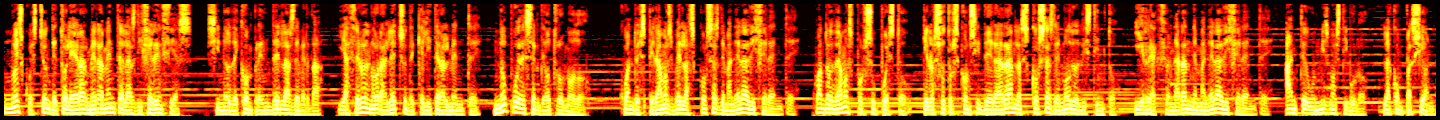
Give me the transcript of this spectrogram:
No es cuestión de tolerar meramente las diferencias, sino de comprenderlas de verdad, y hacer honor al hecho de que literalmente, no puede ser de otro modo. Cuando esperamos ver las cosas de manera diferente, cuando damos por supuesto que los otros considerarán las cosas de modo distinto, y reaccionarán de manera diferente, ante un mismo estímulo, la compasión,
